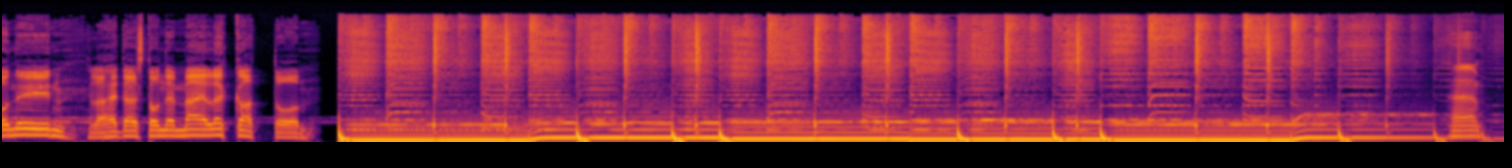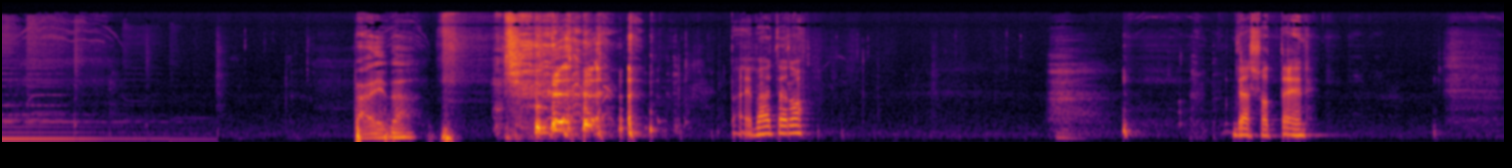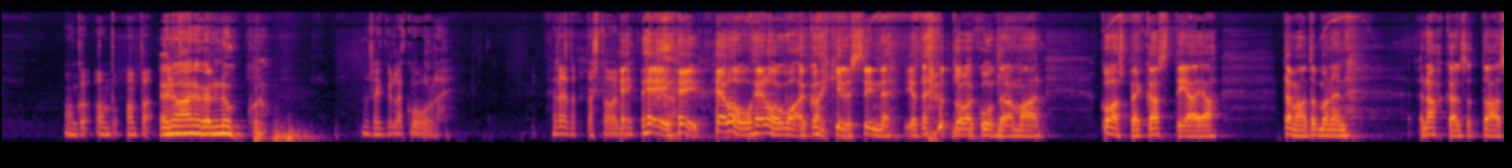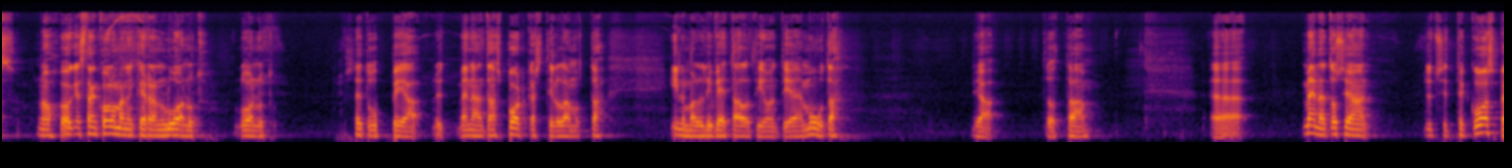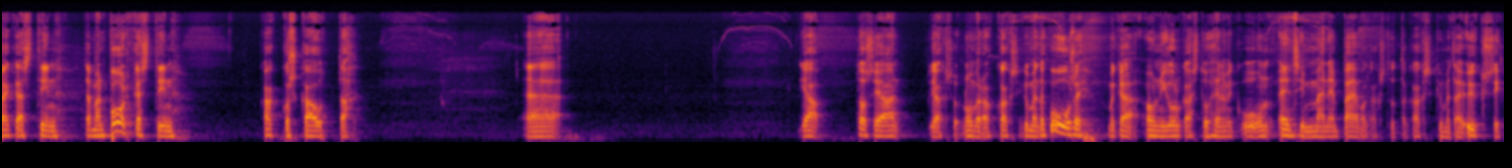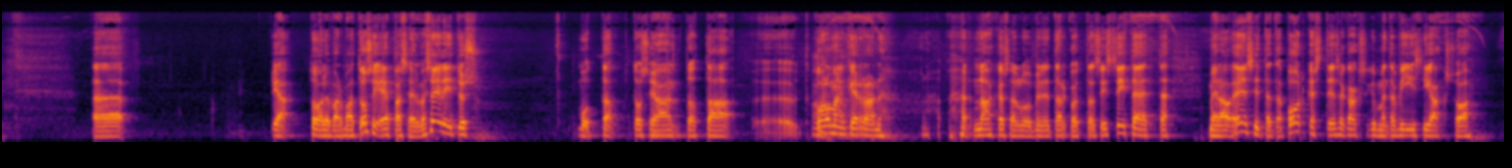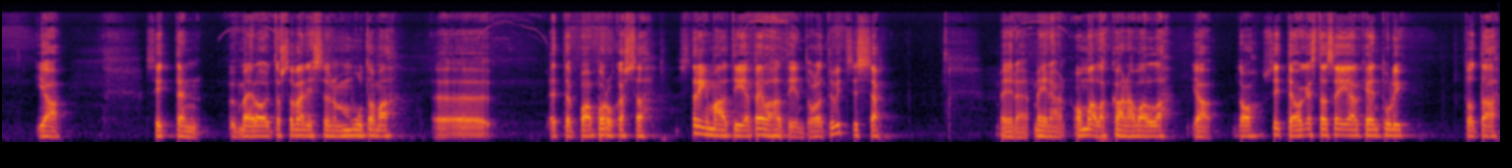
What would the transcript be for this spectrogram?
No niin, lähdetään tonne mäelle kattoo. Ää, Päivää. Päivää Tero. Mitäs sä oot tehnyt? Onko, on, onpa, En ole ainakaan nukkunut. no se kyllä kuulee. Herätäpäs toi he- mikko. hei, hei, hello, hello vaan kaikille sinne ja tervetuloa kuuntelemaan KSP-kastia ja tämä on tämmönen nahkansa taas, no oikeastaan kolmannen kerran luonut, luonut setuppi ja nyt mennään taas podcastilla, mutta ilman live-taltiointia ja muuta. Ja tota, ää, mennään tosiaan nyt sitten KSP-kastin, tämän podcastin kakkoskautta – Ää, ja tosiaan jakso numero 26, mikä on julkaistu helmikuun ensimmäinen päivä 2021. Ää, ja tuo oli varmaan tosi epäselvä selitys, mutta tosiaan tota, kolmen kerran nahkasaluuminen tarkoittaa siis sitä, että meillä on ensin tätä podcastia, se 25 jaksoa, ja sitten meillä oli tuossa välissä muutama, että vaan porukassa striimailtiin ja pelailtiin tuolla Twitchissä meidän, meidän omalla kanavalla. Ja no sitten oikeastaan sen jälkeen tuli tota,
